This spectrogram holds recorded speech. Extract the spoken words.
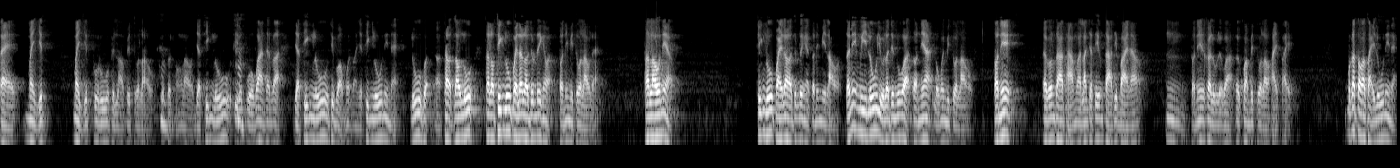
แต่ไม่ยึดไม่ยึดผู้รู้เป็นเราเป็นตัวเราตัวตนของเรา อย่าทิ้งรู้ที่หลวงปู่ว่านท่านว่าอย่าทิ้งรู้ที่บอกหมดว่าอย่าทิ้งรู้นี่แน่รู้ถ้าเรารู้ ถ้าเราทิ้งรู้ไปแล้วเราจะได้ไงว่าตอนนี้มีตัวเราแล้วถ้าเราเนี่ย ทิ้งรู้ไปแล้วเราจะรู้ไงตอนนี้มีเรา ตอนนี้มีรู้อยู่เราจึงรู้ว่า ตอนเนี้ยหลงไม่มีตัวเรา ตอนนี้แต่หลวงตาถามว่าหลังจากที่หลวงตาอธิบายแล้ว อืม ตอนนี้ก็รู้เลยว่าเออความเป็นตัวเราหายไปมันก็ต้องอาศัยรู้นี่แน่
